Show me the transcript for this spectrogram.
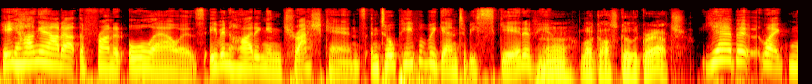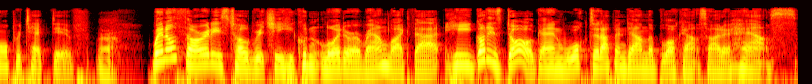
He hung out out the front at all hours, even hiding in trash cans, until people began to be scared of him. Ah, like Oscar the Grouch. Yeah, but like more protective. Ah. When authorities told Richie he couldn't loiter around like that, he got his dog and walked it up and down the block outside her house.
